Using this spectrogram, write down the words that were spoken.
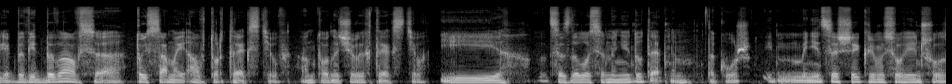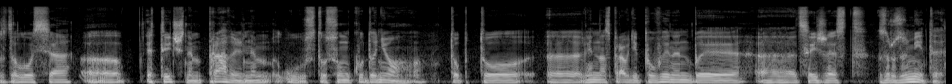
якби відбивався той самий автор текстів, Антоничевих текстів, і це здалося мені дотепним також. І мені це ще крім всього іншого здалося етичним, правильним у стосунку до нього. Тобто е, він насправді повинен би е, цей жест зрозуміти,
